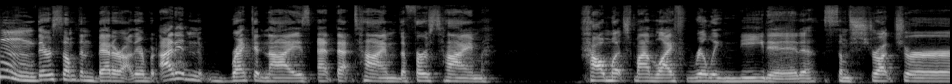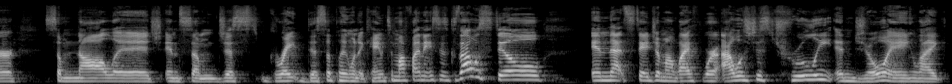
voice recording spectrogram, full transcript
hmm, there's something better out there. But I didn't recognize at that time, the first time, how much my life really needed some structure, some knowledge, and some just great discipline when it came to my finances. Because I was still in that stage of my life where I was just truly enjoying like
